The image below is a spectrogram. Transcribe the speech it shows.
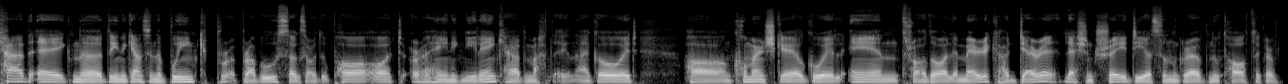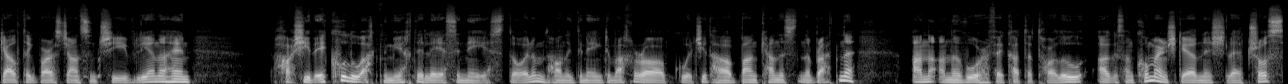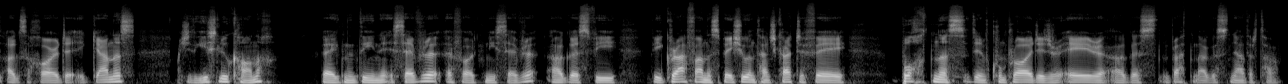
cad ag na dtíine gan san na buink br- brabús agus ardú pá áid ar a hénig ní léon cad mecht na ggóid há an cumar scéil gohfuil éon trádáil America deire leis an tré díal san greibh nótáta gur galteag Boris Johnson tríomh líana hen. Há siad é coolú ach na míochtta le san néos stáilm tháinig den éing deachrá ghfuil siad há bancanas na bretna anna anna bhórtha fé cat tarlú agus an cumarin scéalnis le tros agus a cháirde i gceannas siad gís lúcánach beag na daine is séhre a fáilt ní séhre agus bhí hí graf an na spéisiú an tan caite fé bochtnas den compráid idir éire agus bretan agus neadartá.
